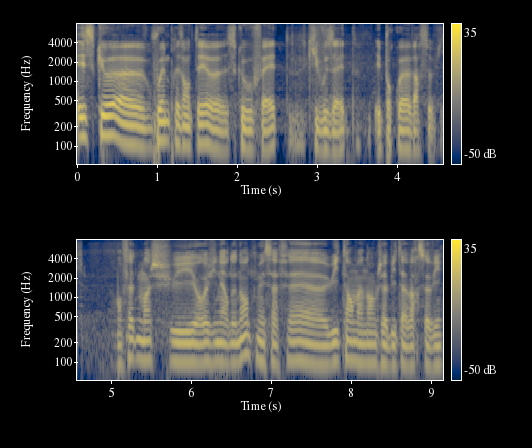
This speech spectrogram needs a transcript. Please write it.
Est-ce que euh, vous pouvez me présenter ce que vous faites, qui vous êtes et pourquoi Varsovie? En fait, moi je suis originaire de Nantes, mais ça fait 8 ans maintenant que j'habite à Varsovie.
